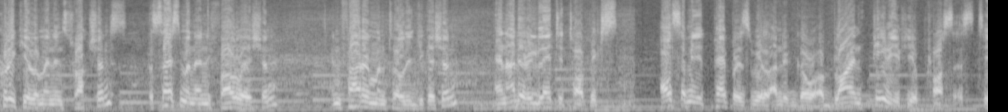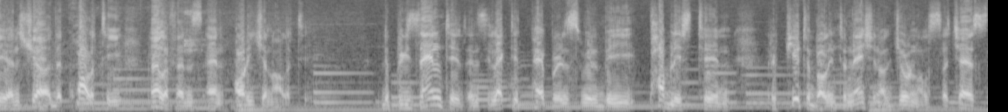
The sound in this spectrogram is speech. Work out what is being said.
curriculum and instructions, assessment and evaluation, environmental education, and other related topics. All submitted papers will undergo a blind peer review process to ensure the quality, relevance, and originality. The presented and selected papers will be published in reputable international journals such as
